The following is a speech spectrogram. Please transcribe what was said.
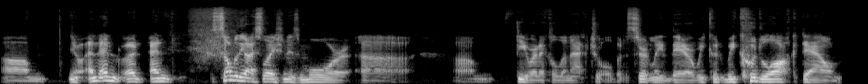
um, you know and and and some of the isolation is more uh, um, theoretical than actual but it's certainly there we could we could lock down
